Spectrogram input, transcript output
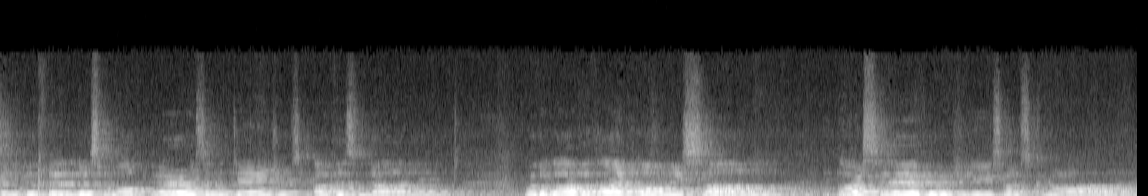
mercy defend us from all perils and dangers of this night. For the love of thine only Son, our Savior Jesus Christ.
